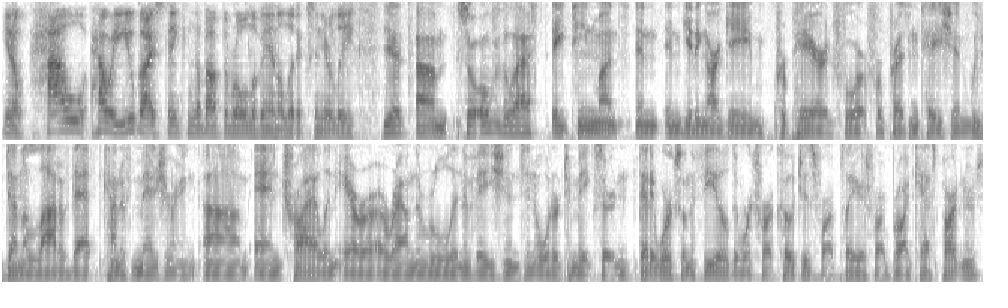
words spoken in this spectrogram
You know, how, how are you guys thinking about the role of analytics in your league? Yeah. Um, so over the last 18 months in, in getting our game prepared for, for presentation, we've done a lot of that kind of measuring um, and trial and error around the rule innovations in order to make certain that it works on the field, it works for our coaches, for our players, for our broadcast partners.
